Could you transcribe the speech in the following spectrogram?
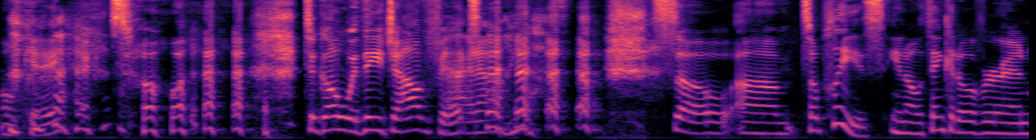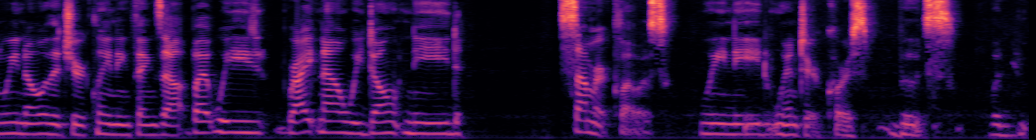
Okay, so to go with each outfit. Know, yes. so, um, so please, you know, think it over, and we know that you're cleaning things out. But we right now we don't need summer clothes. We need winter. Of course, boots would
